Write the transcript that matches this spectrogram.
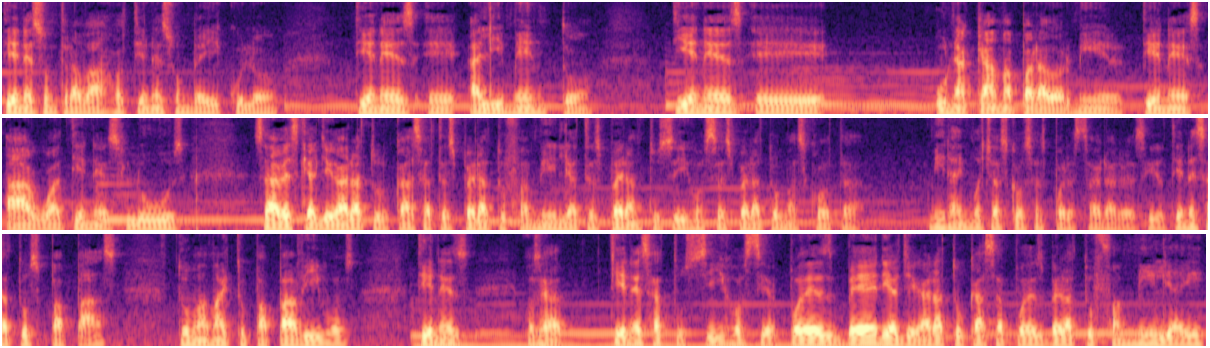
Tienes un trabajo, tienes un vehículo, tienes eh, alimento, tienes eh, una cama para dormir, tienes agua, tienes luz. Sabes que al llegar a tu casa te espera tu familia, te esperan tus hijos, te espera tu mascota. Mira, hay muchas cosas por estar agradecido. Tienes a tus papás, tu mamá y tu papá vivos. Tienes, o sea, tienes a tus hijos, puedes ver y al llegar a tu casa puedes ver a tu familia ahí.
